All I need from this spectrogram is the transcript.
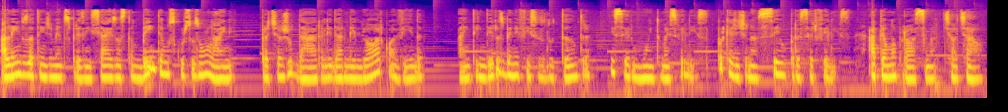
Além dos atendimentos presenciais, nós também temos cursos online para te ajudar a lidar melhor com a vida, a entender os benefícios do Tantra e ser muito mais feliz, porque a gente nasceu para ser feliz. Até uma próxima. Tchau, tchau.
